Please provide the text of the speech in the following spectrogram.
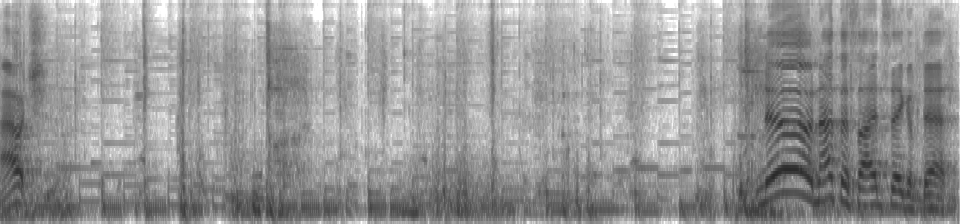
Ouch! No, not the side sig of death.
